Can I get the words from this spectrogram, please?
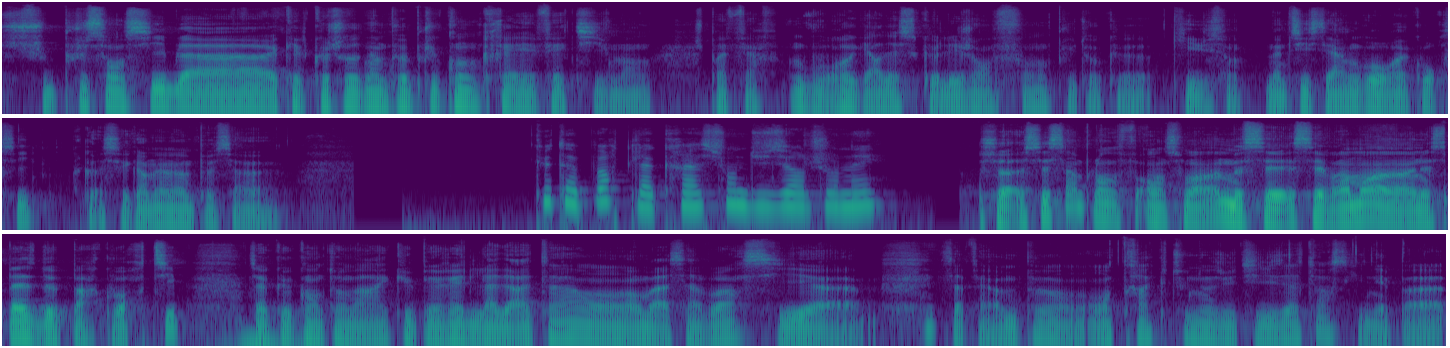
suis plus sensible à quelque chose d'un peu plus concret, effectivement. Je préfère vous regarder ce que les gens font plutôt que qui ils sont, même si c'est un gros raccourci. C'est quand même un peu ça. Que t'apporte la création d'user journey? C'est simple en, soi, hein, mais c'est vraiment un espèce de parcours type. C'est-à-dire que quand on va récupérer de la data, on, va savoir si euh, ça fait un peu, on, traque tous nos utilisateurs, ce qui n'est pas,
